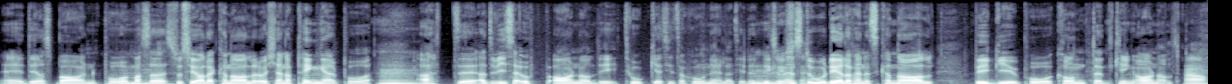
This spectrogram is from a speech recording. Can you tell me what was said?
eh, deras barn på Mhm. massa sociala kanaler och tjänar pengar på Mm. att, eh, att visa upp Arnold i tokiga situationer hela tiden. Mm, liksom, en stor del av hennes kanal bygger ju på content kring Arnold. Ja.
